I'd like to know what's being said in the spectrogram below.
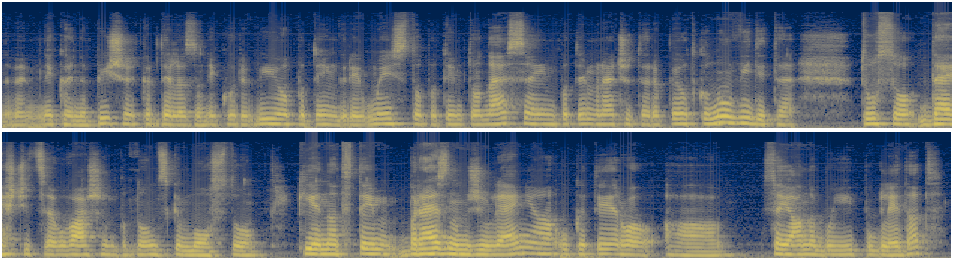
ne vem, nekaj napiše, ker dela za neko revijo, potem gre v mesto, potem to nese in potem reče terapeutko: No, vidite, to so deščice v vašem potomskem mostu, ki je nad tem breznom življenja, v katero uh, se Jana boji pogledati.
